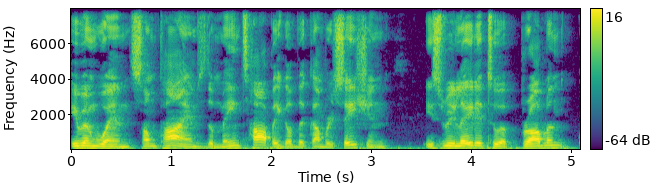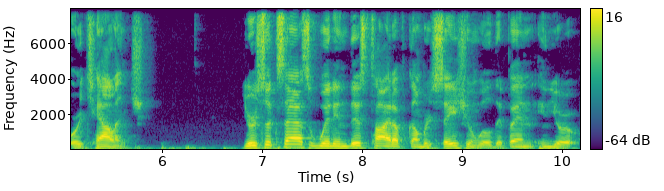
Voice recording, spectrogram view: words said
even when sometimes the main topic of the conversation is related to a problem or challenge. Your success within this type of conversation will depend on your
